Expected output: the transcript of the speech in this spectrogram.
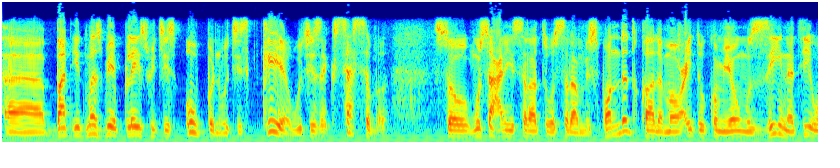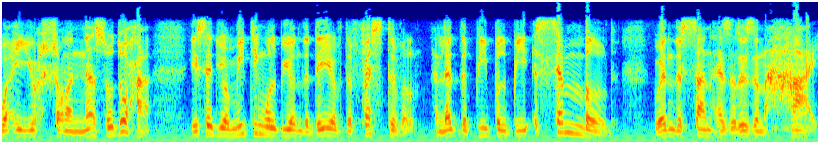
Uh, but it must be a place which is open, which is clear, which is accessible. So Musa alayhi salatu wasalam responded, قال موعدكم يوم الزينة وأن يحشر الناس ضحى. He said, your meeting will be on the day of the festival, and let the people be assembled when the sun has risen high.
